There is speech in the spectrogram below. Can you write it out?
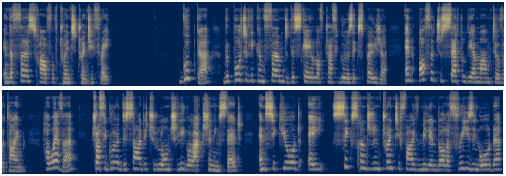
in the first half of 2023. Gupta reportedly confirmed the scale of Trafigura's exposure and offered to settle the amount over time. However, Trafigura decided to launch legal action instead and secured a $625 million freezing order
